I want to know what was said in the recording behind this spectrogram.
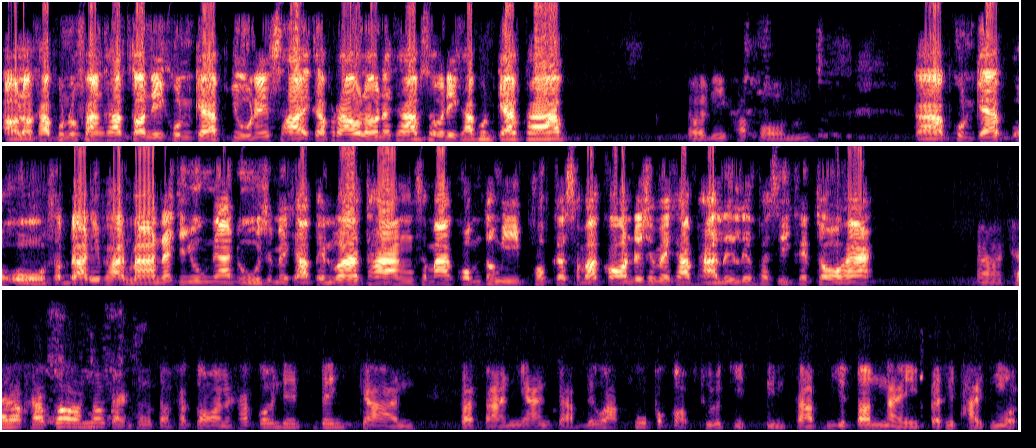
เอาละครับคุณผู้ฟังครับ ตอนนี้คุณแก๊ปอยู่ในสายกับเราแล้วนะครับ สวัสดีครับคุณแก๊ปครับ สวัสดีครับผม ครับ คุณแก๊ปโอ้โห สัปดาห์ที่ผ่านมาน่าจะยุ่งน่าดูใช่ไหมครับ เห็นว่าทางสมาคมต้องมีพบกับสมากรด้วยใช่ไหมครับ หารือเรื่องภาษีคริปโตฮะ อ่าใช่แล้วครับก็นอกจากทางสัมภากรนะครับ ก็ได้ได้มีการประสานงานกับเรียกว่าผู้ประกอบธุรกิจสินทรัพย์ดิจิตอลในประเทศไทยทั้งหมด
